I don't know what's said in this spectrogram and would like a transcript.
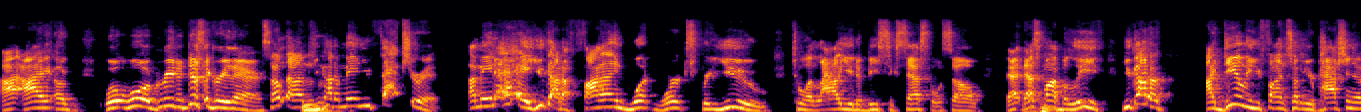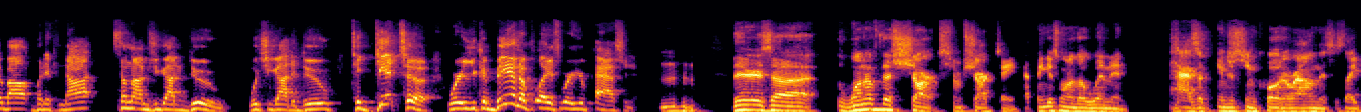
I, I uh, we'll, we'll, agree to disagree there. Sometimes mm-hmm. you got to manufacture it. I mean, hey, you got to find what works for you to allow you to be successful. So that, that's my mm-hmm. belief. You got to, ideally, you find something you're passionate about, but if not, sometimes you got to do what you got to do to get to where you can be in a place where you're passionate. Mm-hmm. There's uh, one of the sharks from Shark Tank, I think it's one of the women, has an interesting quote around this. Is like,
